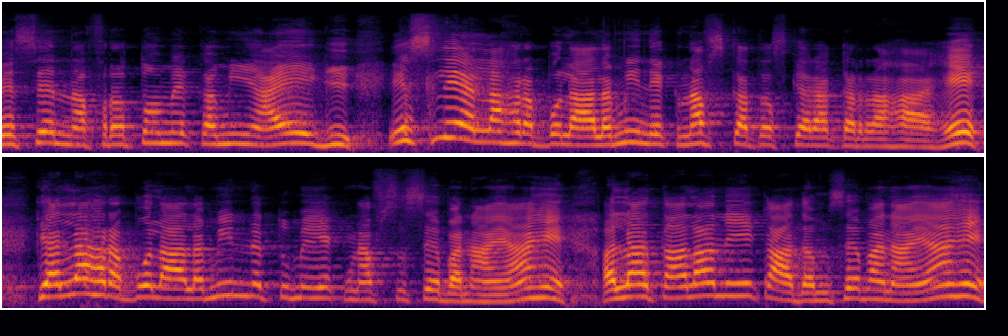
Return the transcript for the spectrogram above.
वैसे नफरतों में कमी आएगी। इसलिए अल्लाह रब्बुल आलमीन एक नफ्स का तस्करा कर रहा है कि अल्लाह रब्बुल आलमीन ने तुम्हें एक नफ्स से बनाया है। अल्लाह ताला ने एक आदम से बनाया है।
